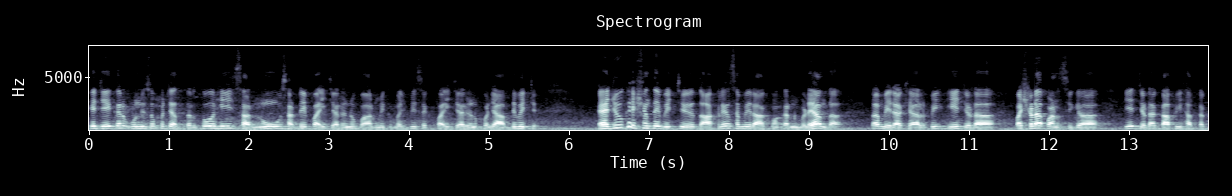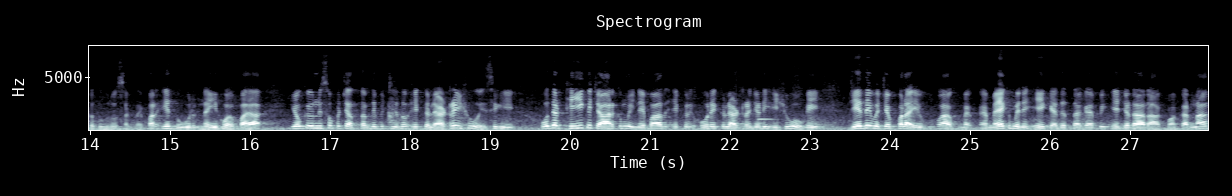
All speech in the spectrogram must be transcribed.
ਕਿ ਜੇਕਰ 1975 ਤੋਂ ਹੀ ਸਾਨੂੰ ਸਾਡੇ ਭਾਈਚਾਰੇ ਨੂੰ, ਬਾਲਮਿਕ ਮਜਬੀ ਸਿੱਖ ਭਾਈਚਾਰੇ ਨੂੰ ਪੰਜਾਬ ਦੇ ਵਿੱਚ ਐਜੂਕੇਸ਼ਨ ਦੇ ਵਿੱਚ ਦਾਖਲਿਆਂ ਸਮੇਂ ਰਾਖਵਾਂਕਰਨ ਮਿਲਿਆ ਹੁੰਦਾ, ਤਾਂ ਮੇਰਾ ਖਿਆਲ ਵੀ ਇਹ ਜਿਹੜਾ ਪਛੜਾਪਣ ਸੀਗਾ, ਇਹ ਜਿਹੜਾ ਕਾਫੀ ਹੱਦ ਤੱਕ ਦੂਰ ਹੋ ਸਕਦਾ ਪਰ ਇਹ ਦੂਰ ਨਹੀਂ ਹੋ ਪਾਇਆ, ਕਿਉਂਕਿ 1975 ਦੇ ਵਿੱਚ ਜਦੋਂ ਇੱਕ ਲੈਟਰ ਇਸ਼ੂ ਹੋਈ ਸੀਗੀ ਉਹਦੇ ਠੀਕ 4 ਕੁ ਮਹੀਨੇ ਬਾਅਦ ਇੱਕ ਹੋਰ ਇੱਕ ਲੈਟਰ ਜਿਹੜੀ ਇਸ਼ੂ ਹੋ ਗਈ, ਜਿਹਦੇ ਵਿੱਚ ਭਲਾਈ ਵਿਭਾਗ, ਮਹਿ- ਮਹਿਕਮੇ ਨੇ ਇਹ ਕਹਿ ਦਿੱਤਾ ਗਿਆ ਵੀ ਇਹ ਜਿਹੜਾ ਰਾਖਵਾਂ ਕਰਨਾ,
